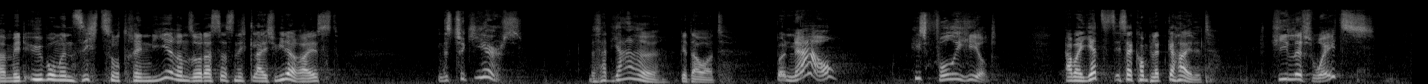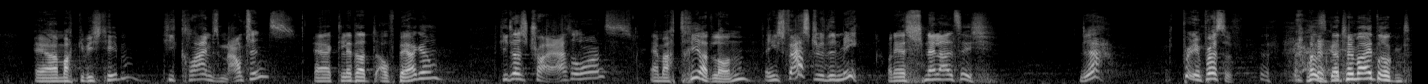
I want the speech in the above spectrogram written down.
äh, äh, mit Übungen sich zu trainieren, so dass das nicht gleich wieder reißt. And this took years. Das hat Jahre gedauert. But now, he's fully healed. Aber jetzt ist er komplett geheilt. He lifts weights. Er macht Gewichtheben, He climbs mountains. er klettert auf Berge, He does triathlons. er macht Triathlon And he's faster than me. und er ist schneller als ich. Yeah, pretty impressive. Das ist ganz schön beeindruckend.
